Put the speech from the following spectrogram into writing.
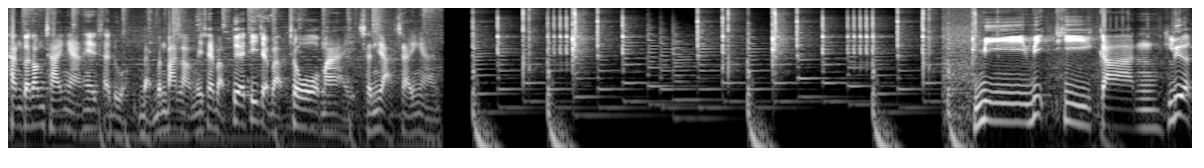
ท่านก็ต้องใช้งานให้สะดวกแบบบ้านๆเราไม่ใช่แบบเพื่อที่จะแบบโชว์ไม่ฉันอยากใช้งานมีวิธีการเลือก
